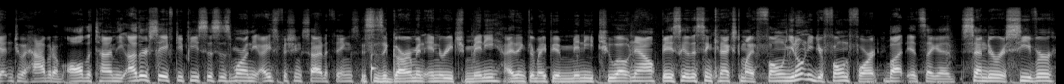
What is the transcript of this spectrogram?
get into a habit of all the time. The other safety piece, this is more on the ice fishing side of things. This is a Garmin InReach Mini. I think there might be a Mini 2 out now. Basically, this thing connects to my phone. You don't need your phone for it, but it's like a sender receiver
